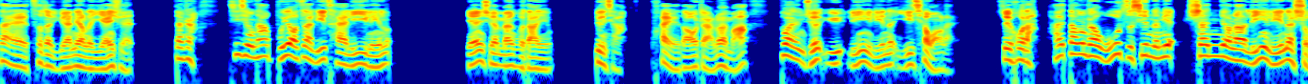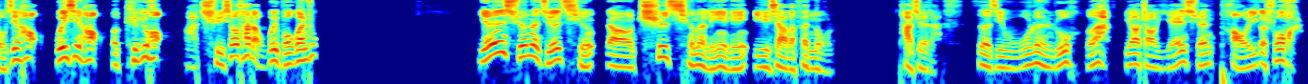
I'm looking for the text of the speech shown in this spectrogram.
再次的原谅了严选，但是提醒他不要再理睬林依林了。严选满口答应，并且快刀斩乱麻，断绝与林依林的一切往来。最后呢，还当着吴子欣的面删掉了林依林的手机号、微信号和 QQ 号啊，取消他的微博关注。严选的绝情让痴情的林依林一下子愤怒了。他觉得自己无论如何啊，也要找严选讨一个说法。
